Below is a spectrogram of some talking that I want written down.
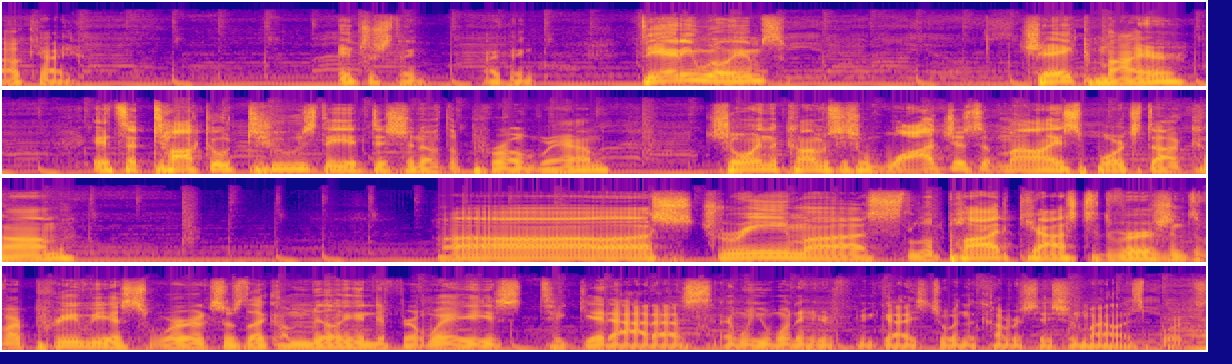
okay, interesting. I think Danny Williams, Jake Meyer. It's a Taco Tuesday edition of the program. Join the conversation. Watch us at milehighsports.com. Uh, stream us, the podcasted versions of our previous works. There's like a million different ways to get at us, and we want to hear from you guys. Join the conversation, Mile High Sports.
